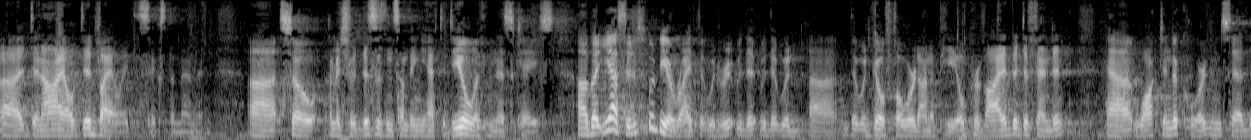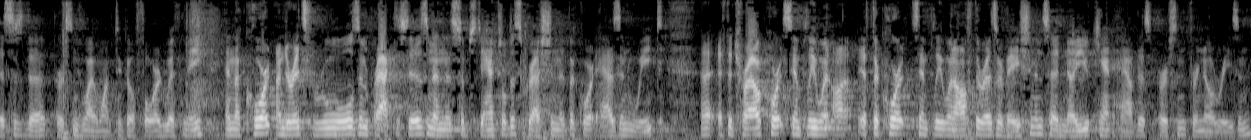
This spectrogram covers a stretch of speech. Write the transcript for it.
uh, denial did violate the Sixth Amendment. Uh, so I'm sure this isn't something you have to deal with in this case. Uh, but yes, this would be a right that would re- that, that, would uh, that would go forward on appeal, provided the defendant uh, walked into court and said, "This is the person who I want to go forward with me," and the court, under its rules and practices, and in the substantial discretion that the court has in Wheat, uh, if the trial court simply went, off, if the court simply went off the reservation and said, "No, you can't have this person for no reason,"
